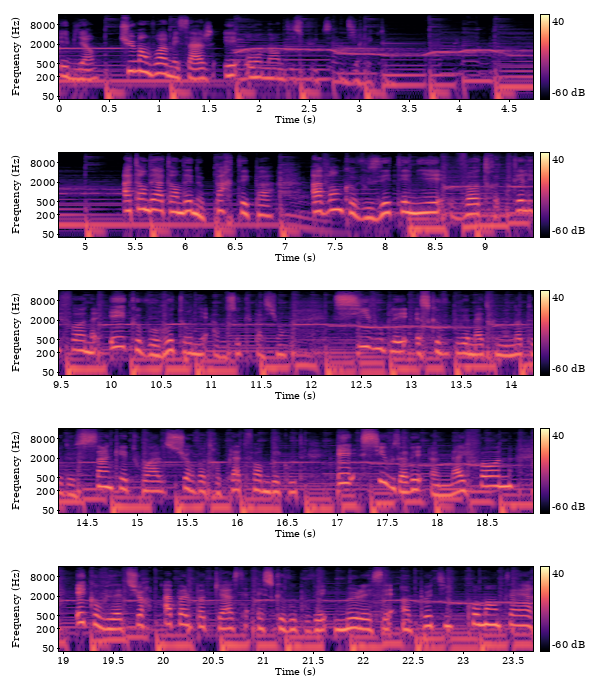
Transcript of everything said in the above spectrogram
eh bien, tu m'envoies un message et on en discute directement. Attendez, attendez, ne partez pas. Avant que vous éteigniez votre téléphone et que vous retourniez à vos occupations, s'il vous plaît, est-ce que vous pouvez mettre une note de 5 étoiles sur votre plateforme d'écoute? Et si vous avez un iPhone et que vous êtes sur Apple Podcast, est-ce que vous pouvez me laisser un petit commentaire?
